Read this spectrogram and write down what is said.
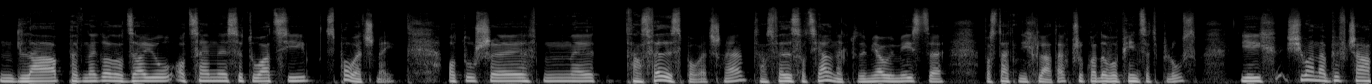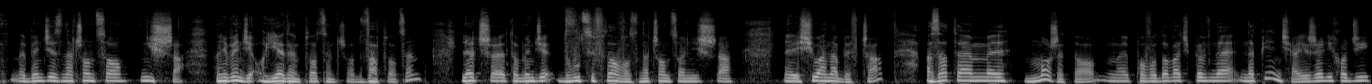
dla pewnego rodzaju oceny sytuacji społecznej. Otóż y, transfery społeczne, transfery socjalne, które miały miejsce w ostatnich latach, przykładowo 500, ich siła nabywcza będzie znacząco niższa. To nie będzie o 1% czy o 2%, lecz to będzie dwucyfrowo znacząco niższa e, siła nabywcza, a zatem e, może to e, powodować pewne napięcia, jeżeli chodzi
